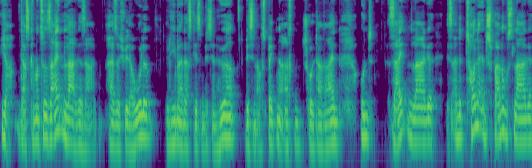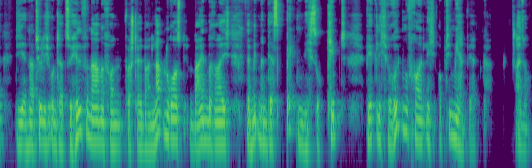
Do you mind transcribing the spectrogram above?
Ja, das kann man zur Seitenlage sagen. Also ich wiederhole, lieber das Kissen ein bisschen höher, bisschen aufs Becken achten, Schulter rein und Seitenlage ist eine tolle Entspannungslage, die natürlich unter Zuhilfenahme von verstellbaren Lattenrost im Beinbereich, damit man das Becken nicht so kippt, wirklich rückenfreundlich optimiert werden kann. Also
